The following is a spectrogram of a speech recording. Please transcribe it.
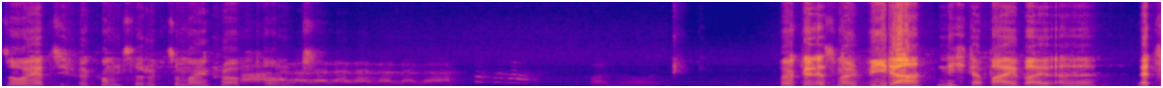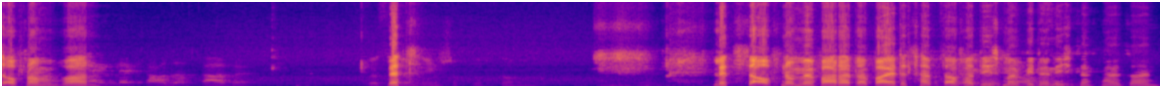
So, herzlich willkommen zurück zu Minecraft Ah, und. Birkel ist mal wieder nicht dabei, weil äh, letzte Aufnahme war. Letz- letzte Aufnahme war er dabei, deshalb darf er diesmal wieder nicht dabei sein.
